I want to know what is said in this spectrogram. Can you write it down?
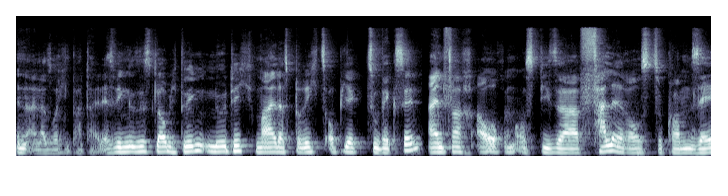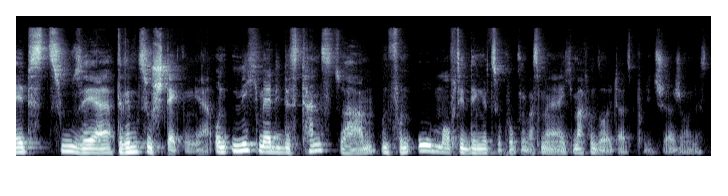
in einer solchen Partei. Deswegen ist es, glaube ich, dringend nötig, mal das Berichtsobjekt zu wechseln. Einfach auch, um aus dieser Falle rauszukommen, selbst zu sehr drin zu stecken ja? und nicht mehr die Distanz zu haben und von oben auf die Dinge zu gucken, was man eigentlich machen sollte als politischer Journalist.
